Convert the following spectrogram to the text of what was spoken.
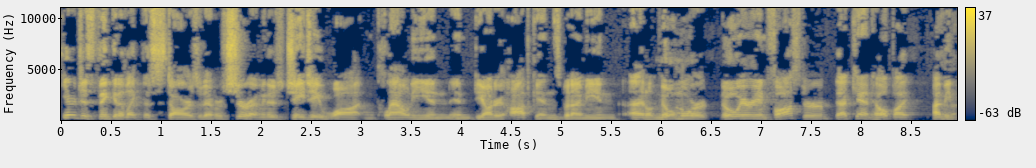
you're just thinking of like the stars, or whatever. Sure, I mean, there's J.J. Watt and Clowney and, and DeAndre Hopkins, but I mean, I don't no more, no Arian Foster. That can't help. I, I mean,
